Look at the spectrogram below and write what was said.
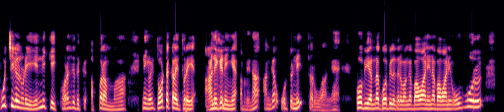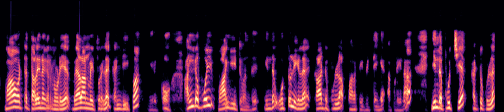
பூச்சிகளினுடைய எண்ணிக்கை குறைஞ்சதுக்கு அப்புறமா நீங்க போய் தோட்டக்கலைத்துறையை அணுகுனீங்க அப்படின்னா அங்க ஒட்டுண்ணி தருவாங்க. கோபியா இருந்தால் கோபியில் தருவாங்க. பவானினா பவானி. ஒவ்வொரு மாவட்ட தலைநகரனுடைய வேளாண்மை துறையில் கண்டிப்பாக இருக்கும். அங்கே போய் வாங்கிட்டு வந்து இந்த ஒட்டுண்ணிகளை காட்டு ஃபுல்லாக பரப்பி விட்டீங்க அப்படின்னா இந்த பூச்சியை கட்டுக்குள்ளே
